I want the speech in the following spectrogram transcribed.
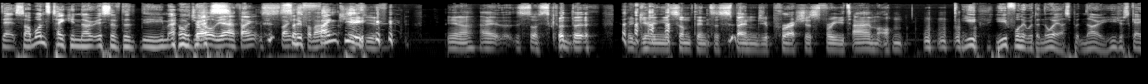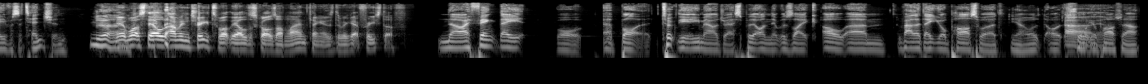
that someone's taking notice of the the email address. Well, yeah. Thanks. Thanks So for that. thank you. You know, I, so it's good that we're giving you something to spend your precious free time on. You you thought it would annoy us, but no, you just gave us attention. yeah. What's the? Old, I'm intrigued to what the Elder Scrolls Online thing is. Do we get free stuff? No, I think they or a bot took the email address, put it on. It was like, oh, um, validate your password, you know, or, or Ah, sort your yeah. password out.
